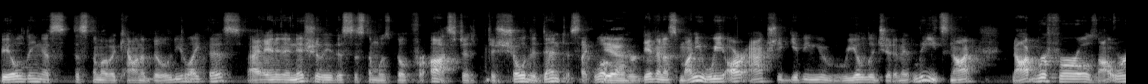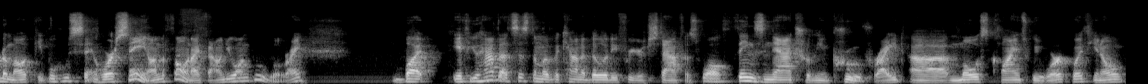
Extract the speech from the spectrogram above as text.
building a system of accountability like this I, and initially the system was built for us to, to show the dentist like look yeah. you're giving us money we are actually giving you real legitimate leads not not referrals not word of mouth people who say who are saying on the phone i found you on google right but if you have that system of accountability for your staff as well things naturally improve right uh, most clients we work with you know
